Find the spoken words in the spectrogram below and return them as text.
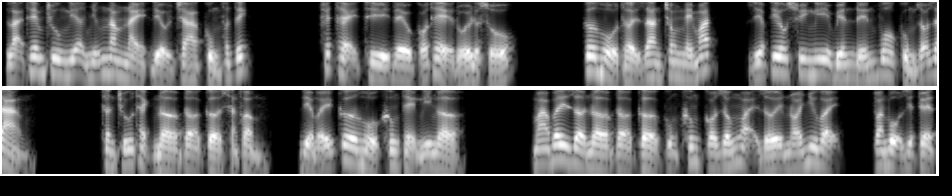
lại thêm chu nghĩa những năm này điều tra cùng phân tích, hết thệ thì đều có thể đối được số. Cơ hồ thời gian trong nháy mắt, diệp tiêu suy nghĩ biến đến vô cùng rõ ràng thần chú thạch nở tờ cờ sản phẩm, điểm ấy cơ hồ không thể nghi ngờ. Mà bây giờ nở tờ cờ cũng không có giống ngoại giới nói như vậy, toàn bộ diệt tuyệt,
